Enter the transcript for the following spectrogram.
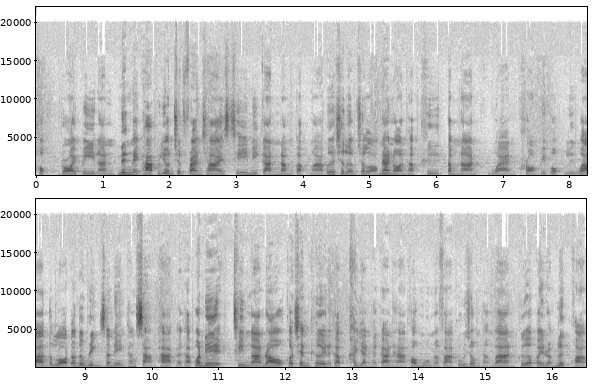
ครบร้อยปีนั้น หนึ่งในภาพยนตร์ชุดแฟรนไชส์ที่มีการนำกลับมาเพื่อเฉลิมฉลองแน่นอนครับ คือตำนานแหวนครองพิภพหรือว่า The Lord of the Rings นั่นเองทั้ง 3 ภาคนะครับ วันนี้ทีมงานเราก็เช่นเคยนะครับขยันกับการหาข้อมูลมาฝากคุณผู้ชมทางบ้าน เพื่อไปรำลึกความ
